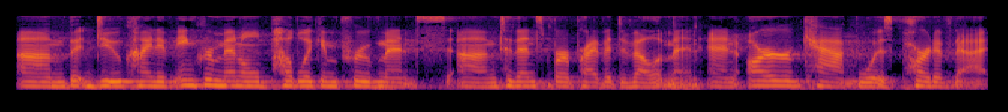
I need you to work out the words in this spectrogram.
um, but do kind of incremental public improvements um, to then spur private development. And our cap was part of that.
